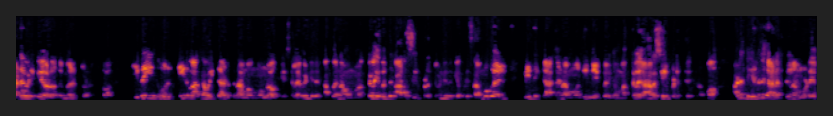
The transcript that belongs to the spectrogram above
நடவடிக்கைகள் வந்து மேற்கொள்ளும் ஸோ இதை ஒரு தீர்வாக வைத்து அடுத்து நம்ம முன்னோக்கி செல்ல வேண்டியது அப்ப நம்ம மக்களை வந்து அரசியல்படுத்த வேண்டியது எப்படி சமூக நீதிக்காக நம்ம வந்து இன்னைக்கு வரைக்கும் மக்களை அரசியல்படுத்தி இருக்கிறோமோ அடுத்து எதிர்காலத்தில் நம்மளுடைய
